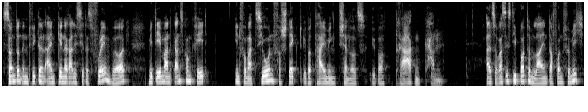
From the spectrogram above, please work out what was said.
sondern entwickeln ein generalisiertes Framework, mit dem man ganz konkret Informationen versteckt über Timing Channels übertragen kann. Also, was ist die Bottomline davon für mich?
